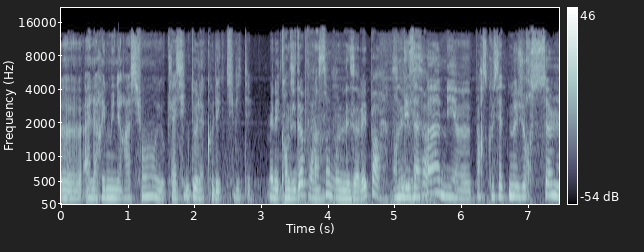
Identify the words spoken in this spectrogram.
à la rémunération classique de la collectivité. Mais les candidats, pour l'instant, vous ne les avez pas. On ne les a pas, mais euh, parce que cette mesure seule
